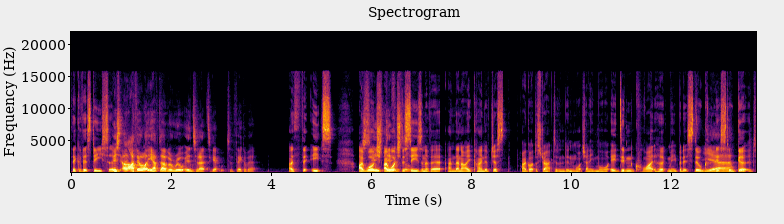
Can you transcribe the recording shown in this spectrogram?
Thick of it's decent. It's, uh, I feel like you have to have a real internet to get to the thick of it. I think it's. I It's- watched. it's I watched a difficult. season of it, and then I kind of just. I got distracted and didn't watch any more. It didn't quite hook me, but it's still. Yeah. It's still good.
